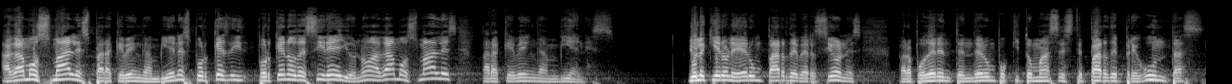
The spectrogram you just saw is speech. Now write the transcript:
hagamos males para que vengan bienes. ¿Por qué, ¿Por qué no decir ello? No, hagamos males para que vengan bienes. Yo le quiero leer un par de versiones para poder entender un poquito más este par de preguntas.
